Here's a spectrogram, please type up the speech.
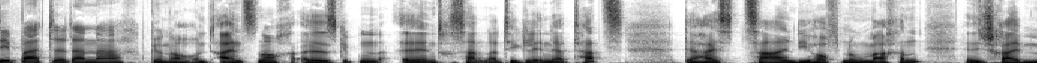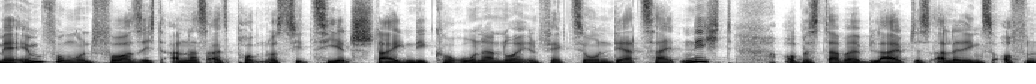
Debatte danach. Genau. Und eins noch, äh, es gibt einen äh, interessanten Artikel in der Taz, der heißt Zahlen, die Hoffnung machen. Sie schreiben, mehr Impfungen und Vorsicht, anders als prognostiziert, steigen die Corona-Neuinfektionen derzeit nicht. Ob es dabei bleibt, ist allerdings offen.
